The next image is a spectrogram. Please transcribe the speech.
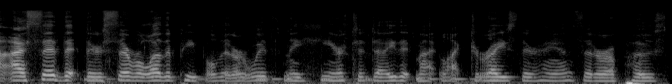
I said that there's several other people that are with me here today that might like to raise their hands that are opposed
